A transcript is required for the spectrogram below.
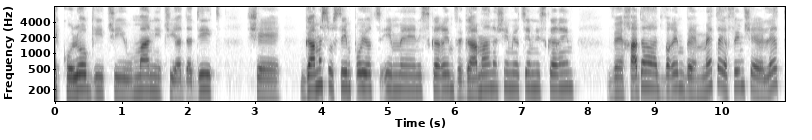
אקולוגית, שהיא הומנית, שהיא הדדית, שגם הסוסים פה יוצאים uh, נשכרים וגם האנשים יוצאים נשכרים, ואחד הדברים באמת היפים שהעלית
